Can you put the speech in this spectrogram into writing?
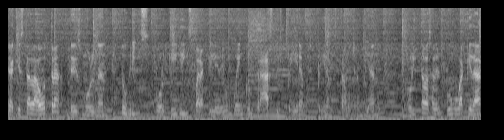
Mira, aquí está la otra, desmoldantito gris. ¿Por qué gris? Para que le dé un buen contraste. Espérame, espérame, estamos cambiando. Ahorita vas a ver cómo va a quedar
